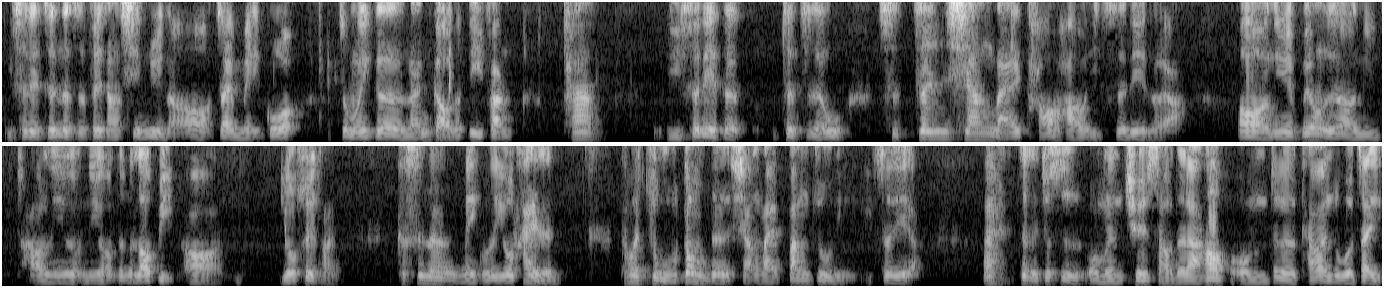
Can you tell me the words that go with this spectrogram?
以色列真的是非常幸运了哦，在美国这么一个难搞的地方，他以色列的政治人物是争相来讨好以色列的呀。哦，你不用啊，你好，你有你有这个 lobby 哦，游说团，可是呢，美国的犹太人他会主动的想来帮助你以色列啊，哎，这个就是我们缺少的啦哈。我们这个台湾如果在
